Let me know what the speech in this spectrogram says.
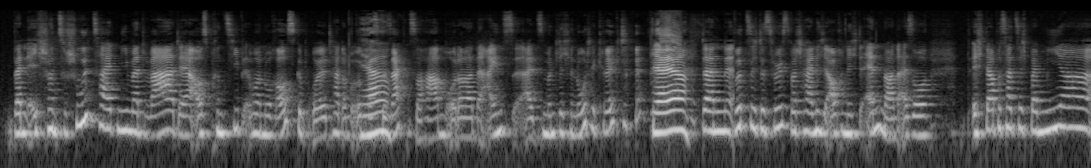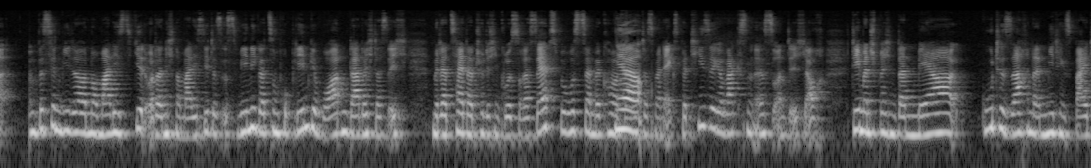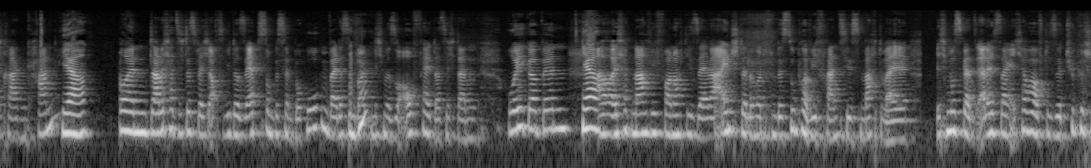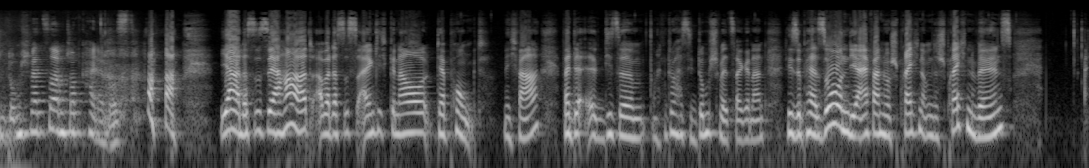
wenn ich schon zur Schulzeit niemand war, der aus Prinzip immer nur rausgebrüllt hat, um irgendwas ja. gesagt zu haben oder eine Eins als mündliche Note kriegt, ja, ja. dann wird sich das höchstwahrscheinlich auch nicht ändern. Also ich glaube, es hat sich bei mir ein bisschen wieder normalisiert oder nicht normalisiert, es ist weniger zum Problem geworden, dadurch, dass ich mit der Zeit natürlich ein größeres Selbstbewusstsein bekomme, ja. dadurch, dass meine Expertise gewachsen ist und ich auch dementsprechend dann mehr gute Sachen in Meetings beitragen kann. Ja. Und dadurch hat sich das vielleicht auch wieder selbst so ein bisschen behoben, weil das den mhm. Leuten nicht mehr so auffällt, dass ich dann ruhiger bin. Ja. Aber ich habe nach wie vor noch dieselbe Einstellung und finde es super, wie Franzi es macht, weil ich muss ganz ehrlich sagen, ich habe auf diese typischen Dummschwätzer im Job keine Lust. Ja, das ist sehr hart, aber das ist eigentlich genau der Punkt. Nicht wahr? Weil de, äh, diese, du hast die Dummschwätzer genannt, diese Personen, die einfach nur sprechen um des Sprechen Willens,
